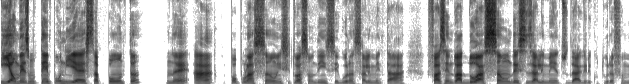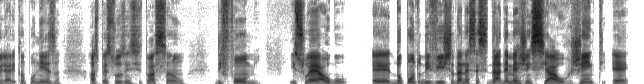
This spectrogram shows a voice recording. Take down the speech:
e, ao mesmo tempo, unia essa ponta né, à população em situação de insegurança alimentar, fazendo a doação desses alimentos da agricultura familiar e camponesa às pessoas em situação de fome. Isso é algo é, do ponto de vista da necessidade emergencial urgente, é,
